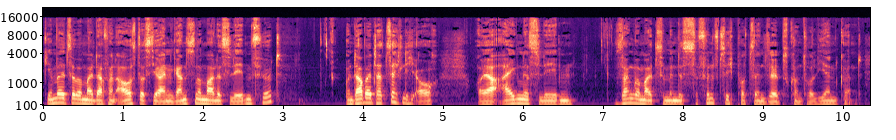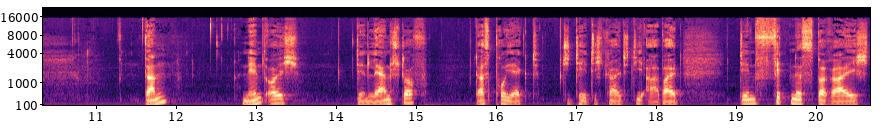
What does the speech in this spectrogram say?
Gehen wir jetzt aber mal davon aus, dass ihr ein ganz normales Leben führt und dabei tatsächlich auch euer eigenes Leben, sagen wir mal zumindest zu 50 Prozent selbst kontrollieren könnt. Dann nehmt euch den Lernstoff, das Projekt, die Tätigkeit, die Arbeit, den Fitnessbereich,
